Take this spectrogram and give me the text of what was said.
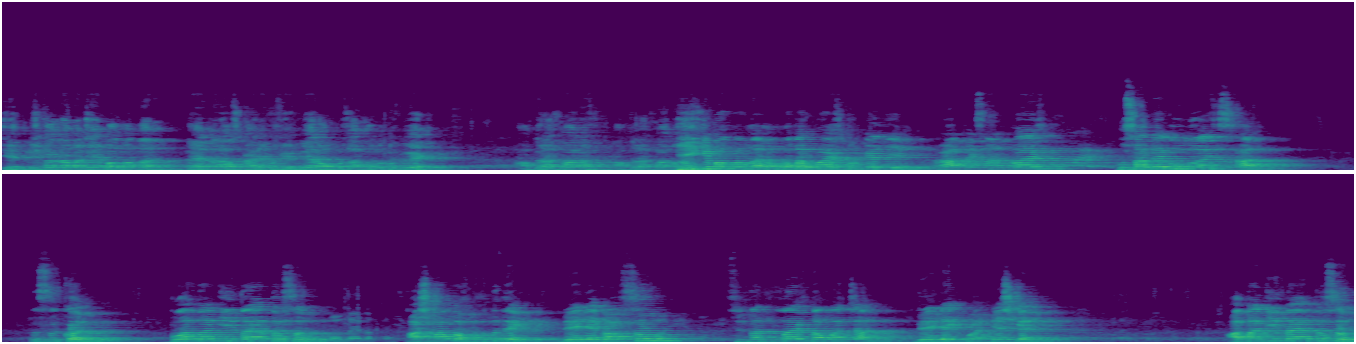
70 килограмма чейин балбандар. Даярданабыз Каримов Элдияр, Омурзак Улы Муктубек. Абдрахманов, Абдрахман кейінгі балуандар отарбаев нұркелди ратбек санатбаев мұсабек ұлы әзизхан ысықкөл бұлардан кейін даяр тұрсын ташматов мұқтыбек лейлек ақсу сүннатуллаев давлатжан бешкен андан кейін даяр тұрсын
